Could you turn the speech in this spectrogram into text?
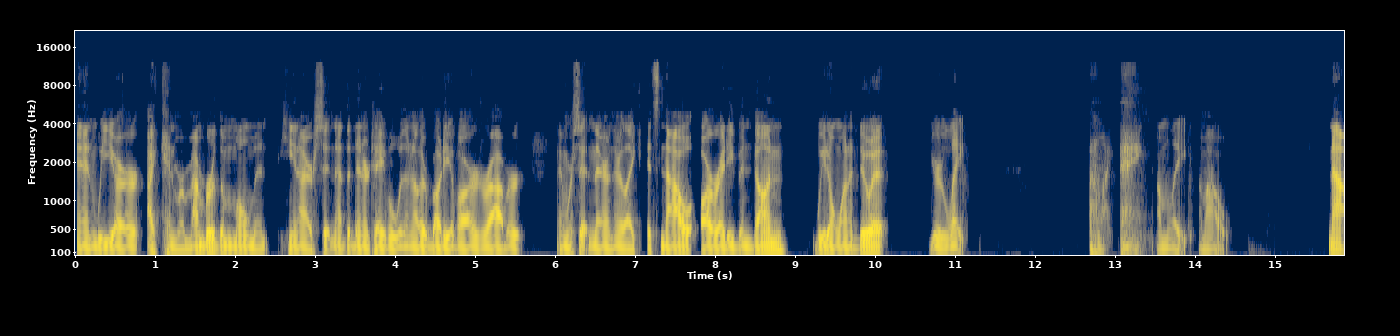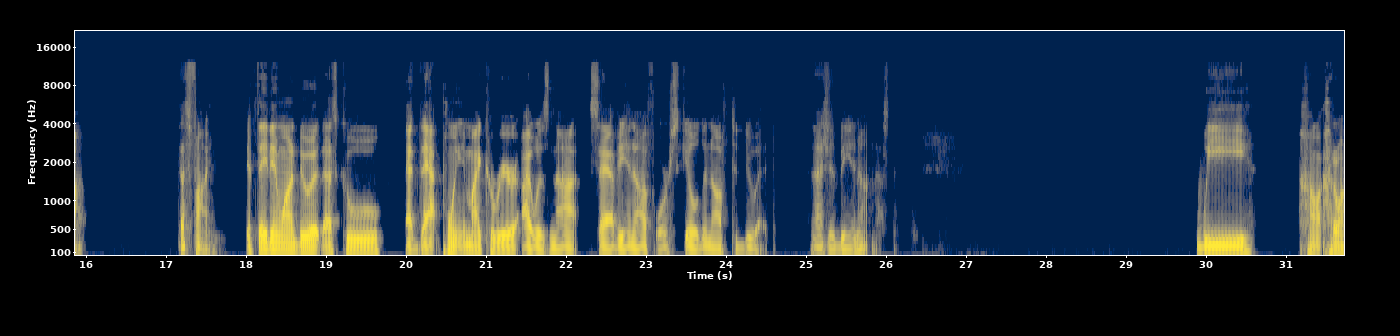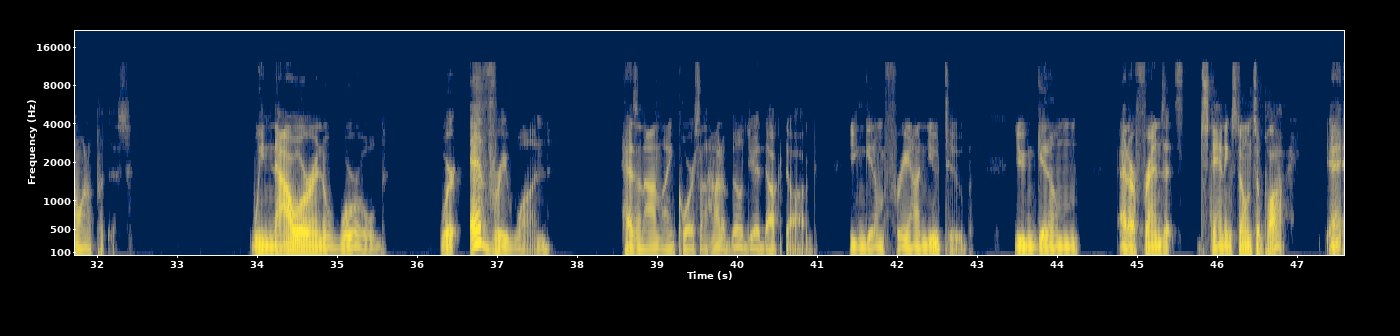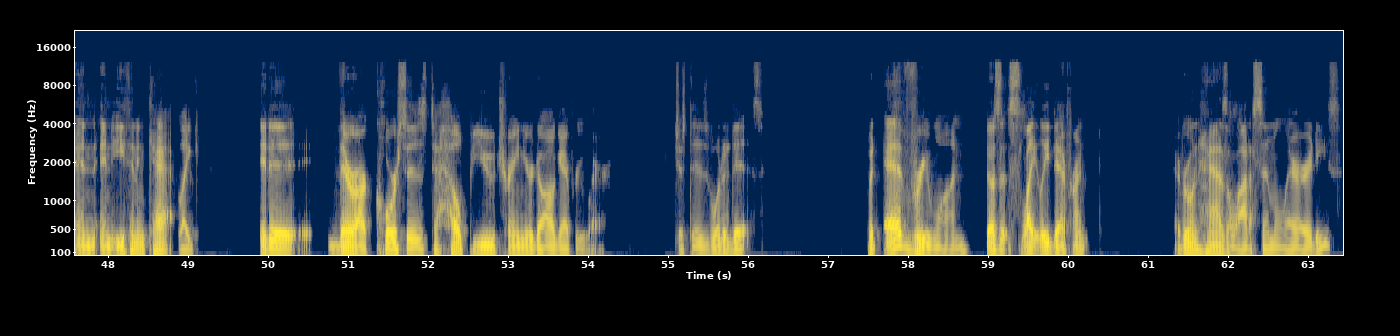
And we are, I can remember the moment he and I are sitting at the dinner table with another buddy of ours, Robert, and we're sitting there and they're like, it's now already been done. We don't want to do it. You're late. I'm like, dang, I'm late. I'm out. Now, that's fine. If they didn't want to do it, that's cool. At that point in my career, I was not savvy enough or skilled enough to do it. And that's just being honest. We, how, how do I want to put this? We now are in a world where everyone has an online course on how to build you a duck dog. You can get them free on YouTube. You can get them at our friends at Standing Stone Supply and and, and Ethan and Kat. Like it is there are courses to help you train your dog everywhere. Just is what it is. But everyone does it slightly different. Everyone has a lot of similarities.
